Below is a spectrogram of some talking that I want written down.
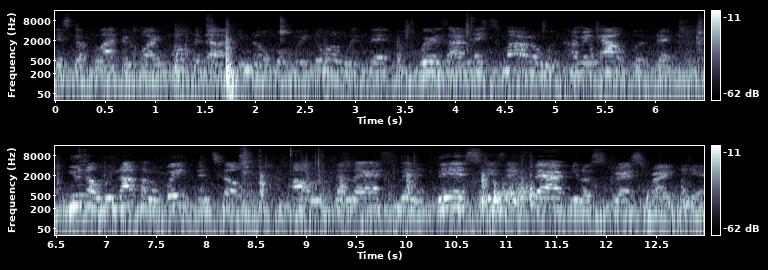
It's the black and white polka dot. You know what we're it. Where's our next model? We're coming out with that. You know, we're not going to wait until um, the last minute. This is a fabulous dress right here.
